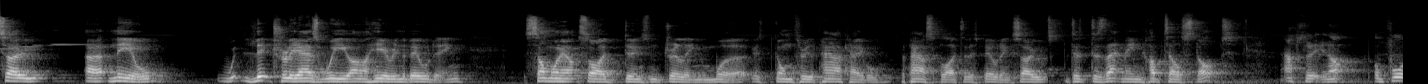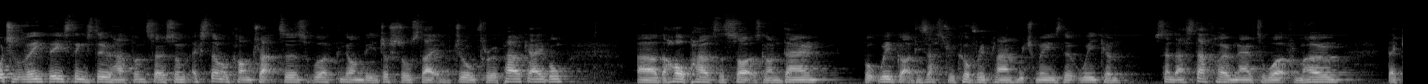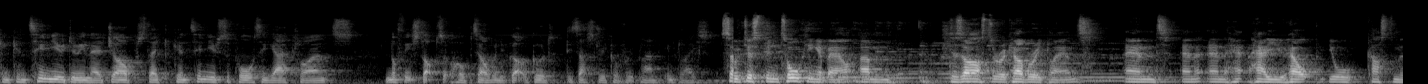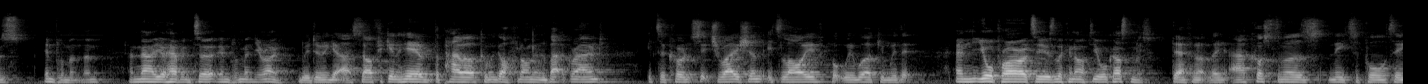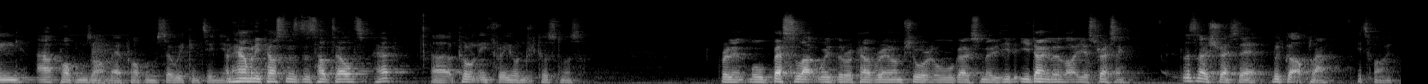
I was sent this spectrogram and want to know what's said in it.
So, uh, Neil, w- literally as we are here in the building, someone outside doing some drilling and work has gone through the power cable, the power supply to this building. So, d- does that mean Hubtel stopped? Absolutely not. Unfortunately, these things do happen. So, some external contractors working on the industrial estate have drilled through a power cable. Uh, the whole power to the site has gone down, but we've got a disaster recovery plan, which means that we can send our staff home now to work from home. They can continue doing their jobs. They can continue supporting our clients. Nothing stops at Hubtel when you've got a good disaster recovery plan in place. So, we've just been talking about um, disaster recovery plans and, and, and how you help your customers implement them, and now you're having to implement your own. We're doing it ourselves. You can hear the power coming off and on in the background. It's a current situation. It's live, but we're working with it. And your priority is looking after your customers. Definitely. Our customers need supporting. Our problems aren't their problems, so we continue. And how many customers does Hubtel have? Uh, currently 300 customers. Brilliant. Well, best of luck with the recovery, and I'm sure it will all go smooth. You, you don't look like you're stressing. There's no stress there. We've got a plan. It's fine.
